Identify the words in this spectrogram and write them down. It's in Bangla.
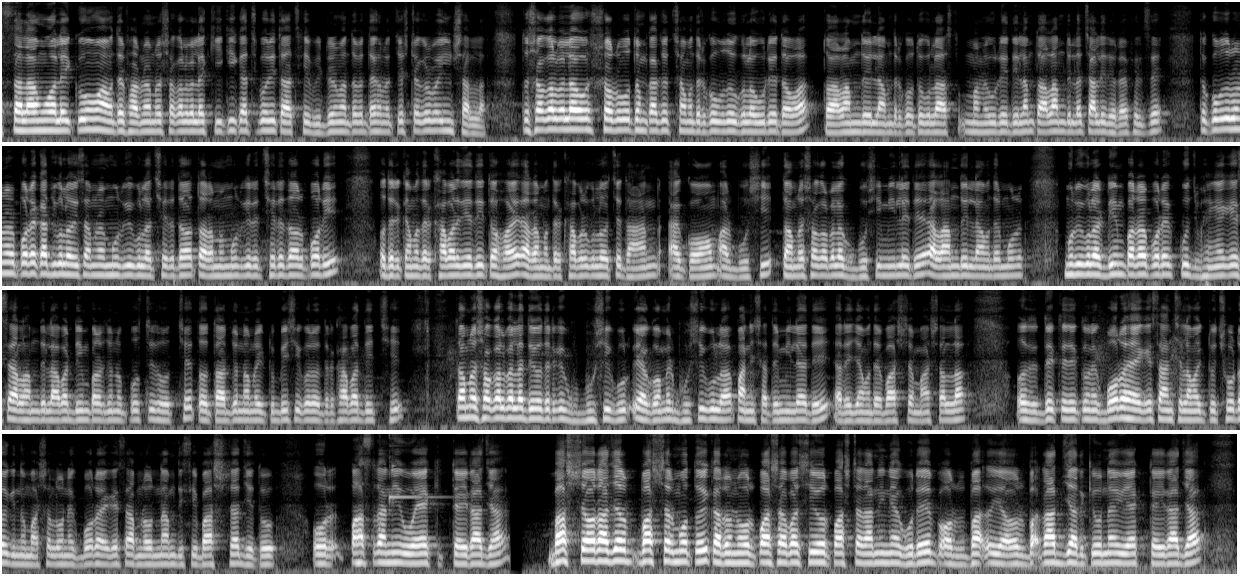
আসসালামু আলাইকুম, আমাদের ফার্মে আমরা সকালবেলা কী কী কাজ করি তা আজকে ভিডিওর মাধ্যমে দেখানোর চেষ্টা করব ইনশাল্লাহ তো সকালবেলা সর্বপ্রথম কাজ হচ্ছে আমাদের কবুতরগুলো উড়িয়ে দেওয়া। তো আলহামদুলিল্লাহ আমাদের কবুতরগুলো মানে উড়িয়ে দিলাম। তো আলহামদুলিল্লাহ চালি ধরে ফেলছে। তো কবুতর ওড়ানোর পরে কাজগুলো হয়েছে আমরা মুরগিগুলো ছেড়ে দেওয়া। তো আমরা মুরগির ছেড়ে দেওয়ার পরই ওদেরকে আমাদের খাবার দিয়ে দিতে হয়। আর আমাদের খাবারগুলো হচ্ছে ধান আর গম আর ভুসি। তো আমরা সকালবেলা ভুসি মিলে দিয়ে আলহামদুলিল্লাহ আমাদের মুরগিগুলো ডিম পাড়ার পরে কুচ ভেঙে গেছে। আলহামদুলিল্লাহ আবার ডিম পাড়ার জন্য প্রস্তুত হচ্ছে। তো তার জন্য আমরা একটু বেশি করে ওদের খাবার দিচ্ছি। তো আমরা সকালবেলা দিয়ে ওদেরকে ভুসি গমের ভুসিগুলা পানির সাথে মিলা দেয় আর এই যে আমাদের বাসটা মাসাল্লাহ ওদের দেখতে দেখতে অনেক বড় হয়ে গেছে। আনছিলাম একটু ছোট, কিন্তু মাসাল্লাহ অনেক বড় হয়ে গেছে। আমরা ওর নাম দিছি বাদশা যেহেতু ওর পাঁচ রানী ও এক একটাই রাজা। বাদশাহ রাজার বাদশার মতোই, কারণ ওর পাশাপাশি ওর পাঁচটা রানী না ঘুরে ওর ওর রাজ্যে আর কেউ নেই, একটাই রাজা।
